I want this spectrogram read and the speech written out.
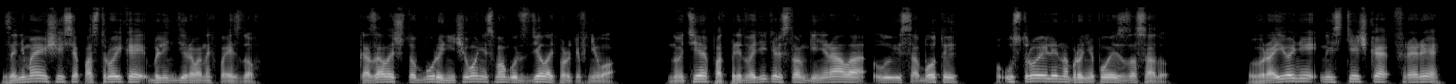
занимающийся постройкой блиндированных поездов. Казалось, что буры ничего не смогут сделать против него, но те, под предводительством генерала Луиса Боты, устроили на бронепоезд засаду. В районе местечка Фрере,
